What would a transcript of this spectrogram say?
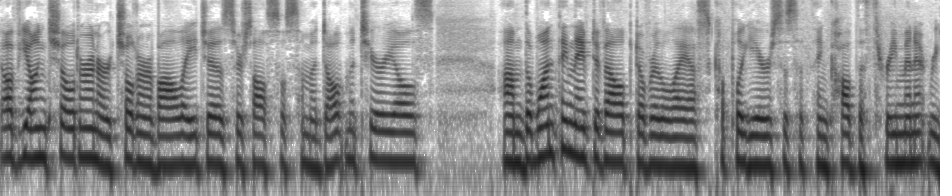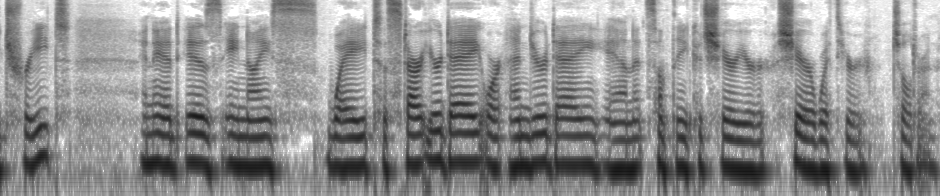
of young children or children of all ages. There's also some adult materials. Um, the one thing they've developed over the last couple of years is a thing called the three minute retreat. And it is a nice way to start your day or end your day, and it's something you could share your share with your children.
